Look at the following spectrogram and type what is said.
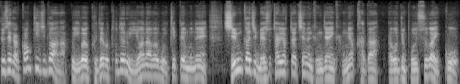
추세가 꺾이지도 않았고 이걸 그대로 토대로 이어나가고 있기 때문에 지금까지 매수 탄력 자체는 굉장히 강력하다라고 좀 볼 수가 있고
